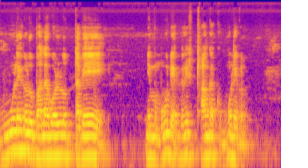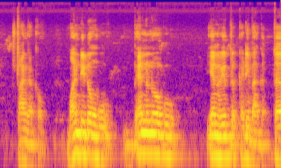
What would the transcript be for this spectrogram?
ಮೂಳೆಗಳು ಬಲಗೊಳ್ಳುತ್ತವೆ. ನಿಮ್ಮ ಮೂಳೆ ವೆರಿ ಸ್ಟ್ರಾಂಗ್ ಆಕವು ಮೂಳೆಗಳು. ಸ್ಟ್ರಾಂಗ್ ಆಕವು. ಮಂಡಿ ನೋವು, ಬೆನ್ನು ನೋವು ಏನಾರು ಇದ್ರೆ ಕಡಿಮೆ ಆಗತ್ತೆ.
